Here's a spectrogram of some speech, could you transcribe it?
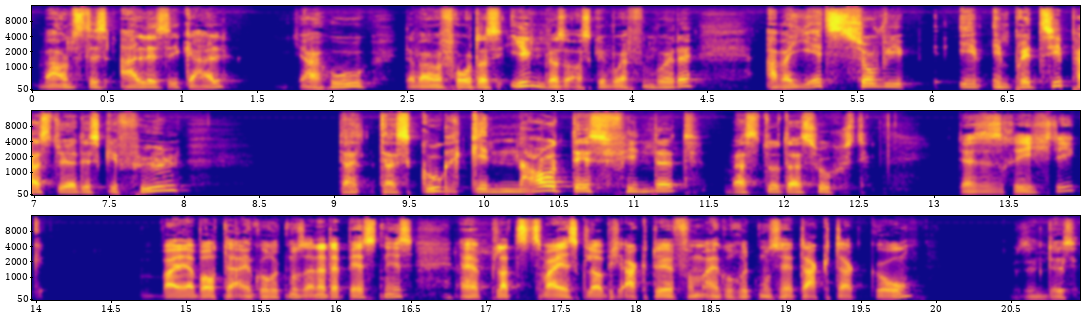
war uns das alles egal. Yahoo, da waren wir froh, dass irgendwas ausgeworfen wurde. Aber jetzt, so wie im Prinzip hast du ja das Gefühl, dass, dass Google genau das findet, was du da suchst. Das ist richtig, weil aber auch der Algorithmus einer der besten ist. Äh, Platz zwei ist, glaube ich, aktuell vom Algorithmus her DuckDuckGo. Was ist denn das?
